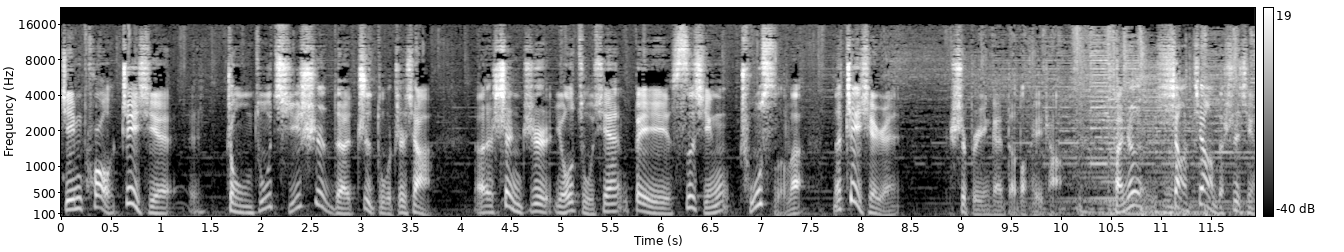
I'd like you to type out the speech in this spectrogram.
Jim Crow 这些种族歧视的制度之下，呃，甚至有祖先被私刑处死了，那这些人。是不是应该得到赔偿？反正像这样的事情，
